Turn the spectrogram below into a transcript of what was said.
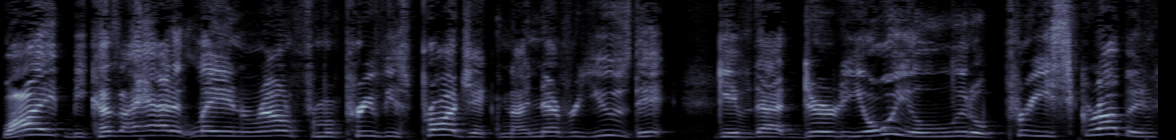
Why? Because I had it laying around from a previous project and I never used it. Give that dirty oil a little pre-scrubbing.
